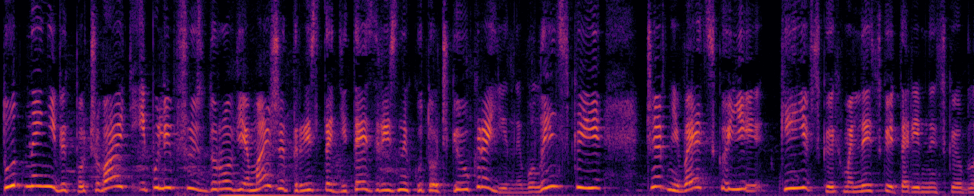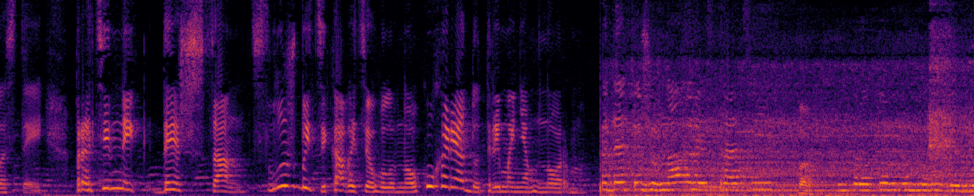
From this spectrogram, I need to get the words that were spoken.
Тут нині відпочивають і поліпшують здоров'я майже 300 дітей з різних куточків України: Волинської, Чернівецької, Київської, Хмельницької та Рівненської областей. Працівник Держсанслужби цікавиться у головного кухаря дотриманням норм. Ведете журнал реєстрації температурного режиму.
